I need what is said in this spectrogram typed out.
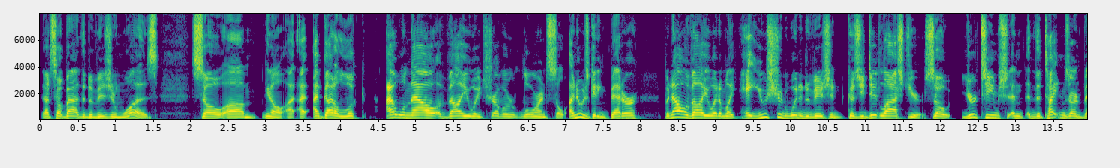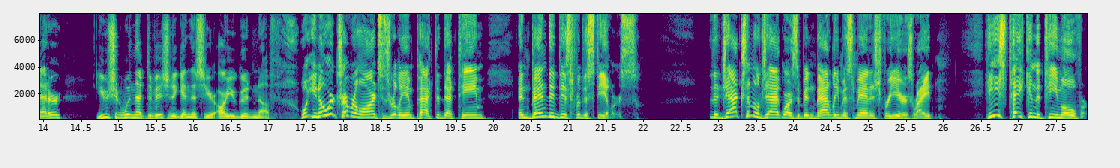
That's how bad the division was. So um, you know I, I I've got to look. I will now evaluate Trevor Lawrence. So I knew he was getting better. But now I'll evaluate him like, hey, you should win a division because you did last year. So your team sh- and the Titans aren't better. You should win that division again this year. Are you good enough? Well, you know where Trevor Lawrence has really impacted that team? And Ben did this for the Steelers. The Jacksonville Jaguars have been badly mismanaged for years, right? He's taken the team over.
